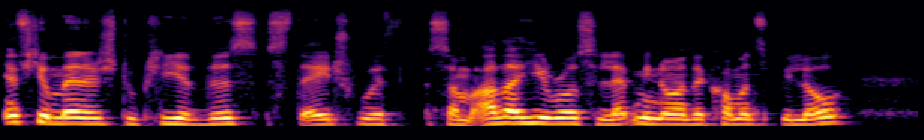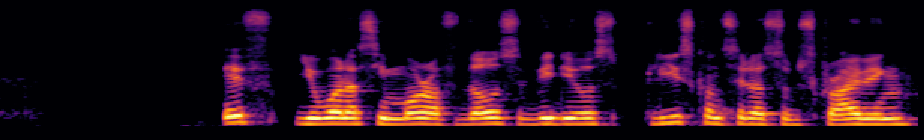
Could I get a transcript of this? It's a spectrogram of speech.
If you managed to clear this stage with some other heroes let me know in the comments below. If you want to see more of those videos please consider subscribing.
